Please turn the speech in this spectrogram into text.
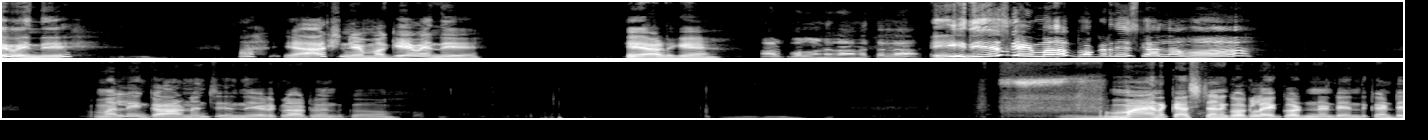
ఏమైంది? యాక్షన్ మాకేమైంది ఏ ఆడికి? ఇది తీసుకెమ్మా పొక్కడ తీసుకెళ్దాము? మళ్ళీ ఇంకా ఆడ నుంచి ఎక్కడికి రావటం ఎందుకు? మా ఆయన కష్టానికి ఒక లైక్ కొట్టినట్టు. ఎందుకంటే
